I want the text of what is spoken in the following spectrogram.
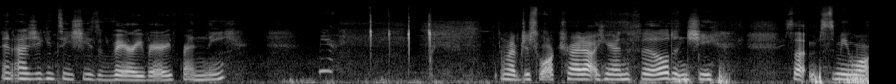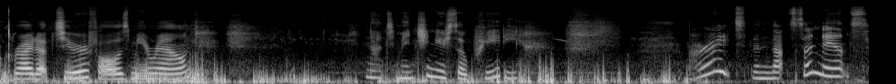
And as you can see, she's very, very friendly. I've just walked right out here in the field and she lets me walk right up to her, follows me around. Not to mention you're so pretty. All right, then that's Sundance.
